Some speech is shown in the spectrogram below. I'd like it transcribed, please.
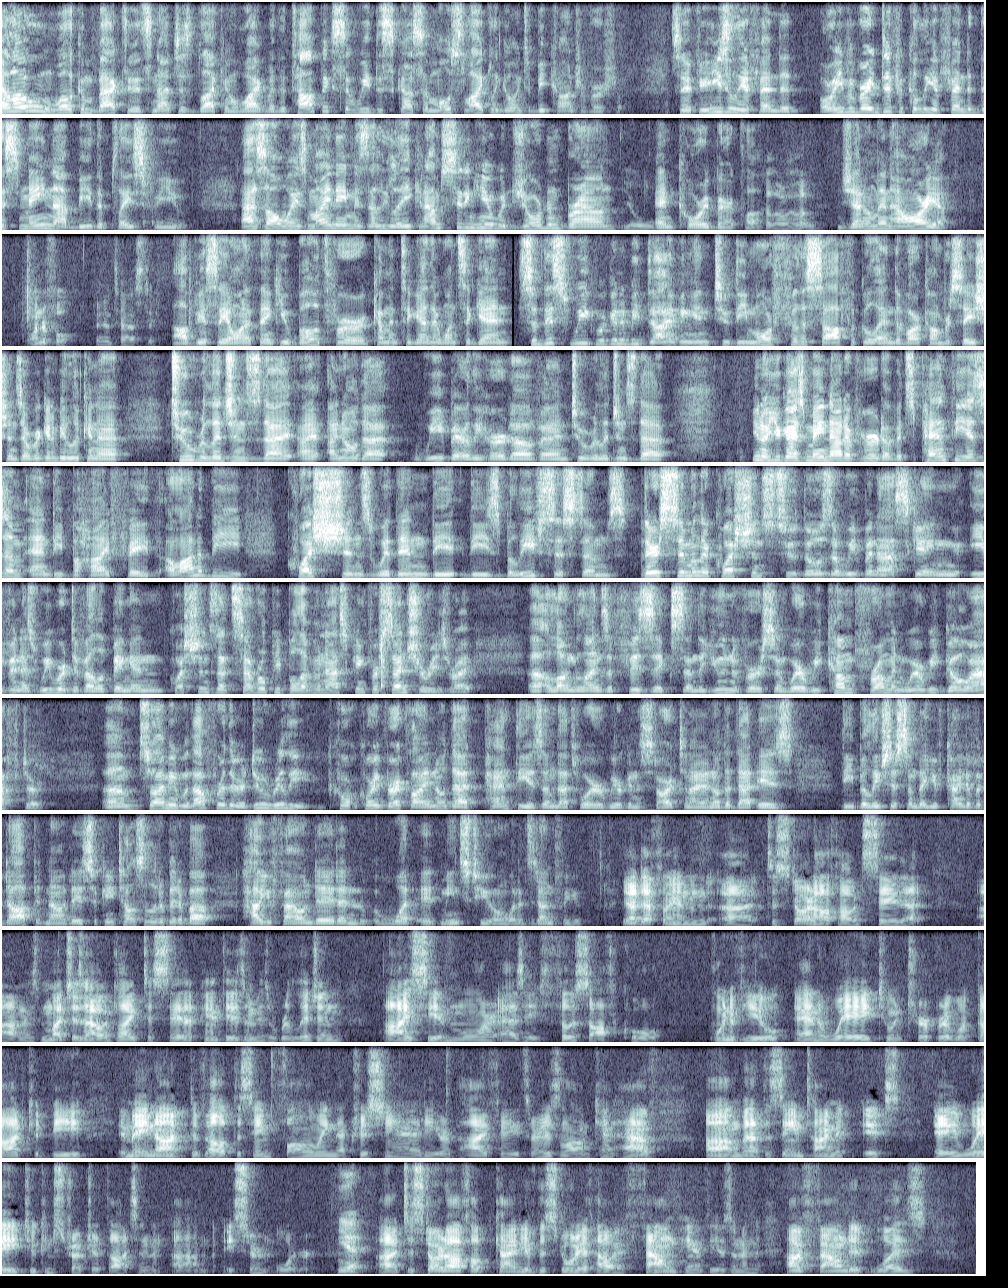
Hello and welcome back to It's Not Just Black and White, where the topics that we discuss are most likely going to be controversial. So if you're easily offended, or even very difficultly offended, this may not be the place for you. As always, my name is Eli Lake, and I'm sitting here with Jordan Brown Yo. and Corey Bearclaw. Hello, hello. Gentlemen, how are you? Wonderful. Fantastic. Obviously, I want to thank you both for coming together once again. So, this week we're going to be diving into the more philosophical end of our conversations, and we're going to be looking at two religions that I, I know that we barely heard of, and two religions that, you know, you guys may not have heard of. It's pantheism and the Baha'i faith. A lot of the questions within the these belief systems they're similar questions to those that we've been asking even as we were developing and questions that several people have been asking for centuries right? Uh, along the lines of physics and the universe and where we come from and where we go after. Um, so i mean without further ado really Cor- corey Berkeley, i know that pantheism that's where we're going to start tonight. I know that that is the belief system that you've kind of adopted nowadays. So can you tell us a little bit about how you found it and what it means to you and what it's done for you. Yeah, definitely. And uh, to start off, I would say that um, as much as I would like to say that pantheism is a religion, I see it more as a philosophical point of view and a way to interpret what God could be. It may not develop the same following that Christianity or Baha'i faith or Islam can have, um, but at the same time, it, it's a way to construct your thoughts in um, a certain order. Yeah. Uh, to start off, I'll kind of give the story of how I found pantheism, and how I found it was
